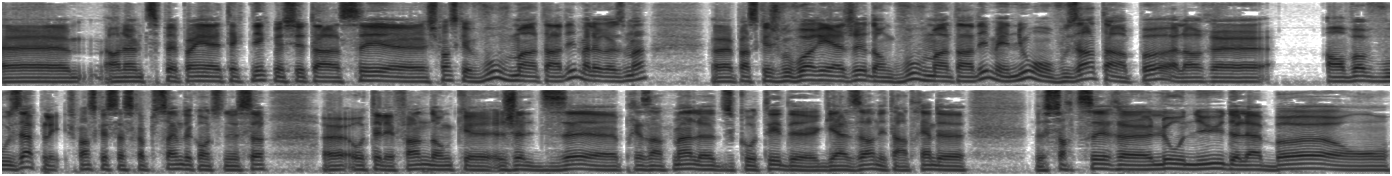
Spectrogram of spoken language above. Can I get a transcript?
Euh, on a un petit pépin technique, Monsieur Tassé. Je pense que vous, vous m'entendez malheureusement, parce que je vous vois réagir. Donc vous, vous m'entendez, mais nous, on vous entend pas. Alors, on va vous appeler. Je pense que ça sera plus simple de continuer ça euh, au téléphone. Donc, euh, je le disais euh, présentement là, du côté de Gaza, on est en train de, de sortir euh, l'ONU de là-bas. On,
